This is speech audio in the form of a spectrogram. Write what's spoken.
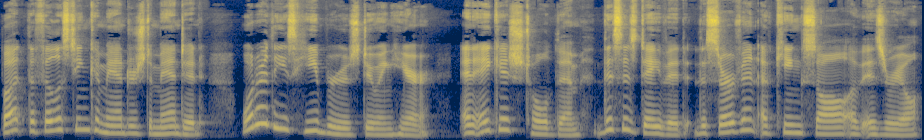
But the Philistine commanders demanded, What are these Hebrews doing here? And Achish told them, This is David, the servant of King Saul of Israel.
